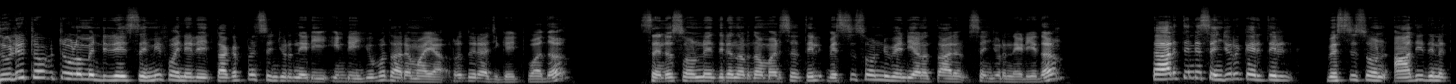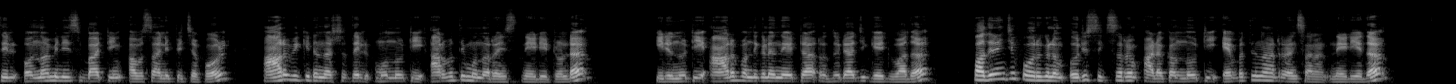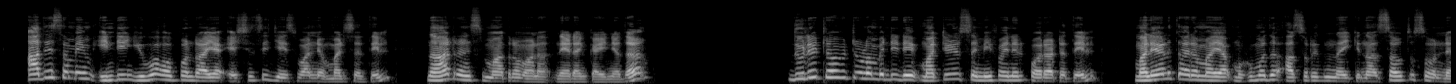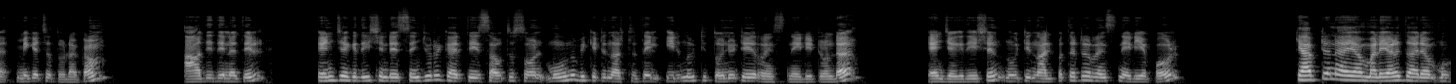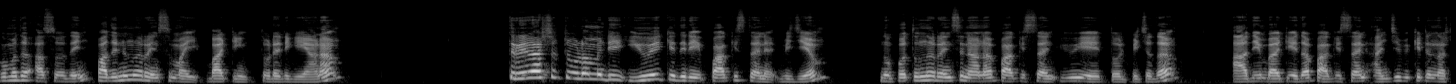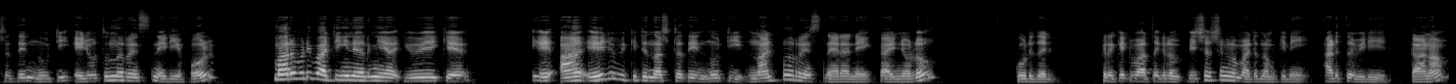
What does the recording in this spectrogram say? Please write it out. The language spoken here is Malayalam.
ദുലി ട്രോഫി ടൂർണമെന്റിന്റെ സെമി ഫൈനലിൽ തകർപ്പൻ സെഞ്ചുറി നേടി ഇന്ത്യൻ യുവതാരമായ ഋതുരാജ് ഗേറ്റ്വാദ് സെൻട്രൽ സോണിനെതിരെ നടന്ന മത്സരത്തിൽ വെസ്റ്റ് സോണിന് വേണ്ടിയാണ് താരം സെഞ്ചുറി നേടിയത്. താരത്തിന്റെ സെഞ്ചുറി കരുത്തിൽ വെസ്റ്റ് സോൺ ആദ്യ ദിനത്തിൽ ഒന്നാം ഇന്നിംഗ്സ് ബാറ്റിംഗ് അവസാനിപ്പിച്ചപ്പോൾ ആറ് വിക്കറ്റ് നഷ്ടത്തിൽ മുന്നൂറ്റി അറുപത്തിമൂന്ന് റൺസ് നേടിയിട്ടുണ്ട്. ഇരുന്നൂറ്റി ആറ് പന്തുകളെ നേട്ട ഋതുരാജ് ഗേറ്റ്വാദ് പതിനഞ്ച് ഫോറുകളും ഒരു സിക്സറും അടക്കം നൂറ്റി എൺപത്തിനാല് റൺസാണ് നേടിയത്. അതേസമയം ഇന്ത്യൻ യുവ ഓപ്പണറായ യശസ്വി ജയ്സ്വാളിന് മത്സരത്തിൽ നാല് റൺസ് മാത്രമാണ് നേടാൻ കഴിഞ്ഞത്. ദുലി ട്രോഫി ടൂർണമെന്റിന്റെ മറ്റൊരു സെമിഫൈനൽ പോരാട്ടത്തിൽ മലയാളി താരമായ മുഹമ്മദ് അസറുദ്ദീൻ നയിക്കുന്ന സൗത്ത് സോണിന് മികച്ച തുടക്കം. ആദ്യ ദിനത്തിൽ എൻ ജഗദീഷിന്റെ സെഞ്ചുറി കരുത്തി സൗത്ത് സോൺ മൂന്ന് വിക്കറ്റ് നഷ്ടത്തിൽ ഇരുന്നൂറ്റി തൊണ്ണൂറ്റിയേഴ് റൺസ് നേടിയിട്ടുണ്ട്. എൻ ജഗദീശൻ നൂറ്റി നാൽപ്പത്തെട്ട് റൺസ് നേടിയപ്പോൾ ക്യാപ്റ്റനായ മലയാളി താരം മുഹമ്മദ് അസുദ്ദീൻ പതിനൊന്ന് റൺസുമായി ബാറ്റിംഗ് തുടരുകയാണ്. ത്രിരാഷ്ട്ര ടൂർണമെന്റിൽ യു എക്കെതിരെ പാകിസ്ഥാന് വിജയം. മുപ്പത്തൊന്ന് റൺസിനാണ് പാകിസ്ഥാൻ യു എ തോൽപ്പിച്ചത്. ആദ്യം ബാറ്റ് ചെയ്ത പാകിസ്ഥാൻ അഞ്ച് വിക്കറ്റ് നഷ്ടത്തിൽ നൂറ്റി എഴുപത്തൊന്ന് റൺസ് നേടിയപ്പോൾ മറുപടി ബാറ്റിങ്ങിന് ഇറങ്ങിയ യു എക്ക് ഏഴ് വിക്കറ്റ് നഷ്ടത്തിൽ നൂറ്റി നാൽപ്പത് റൺസ് നേടാനേ കഴിഞ്ഞുള്ളൂ. കൂടുതൽ ക്രിക്കറ്റ് വാർത്തകളും വിശേഷങ്ങളുമായിട്ട് നമുക്കിനി അടുത്ത വീഡിയോയിൽ കാണാം.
